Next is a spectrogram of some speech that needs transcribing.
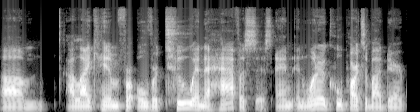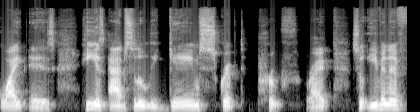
Um, I like him for over two and a half assists. And, and one of the cool parts about Derrick White is he is absolutely game script proof, right? So even if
